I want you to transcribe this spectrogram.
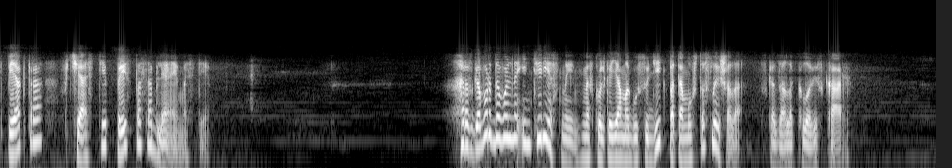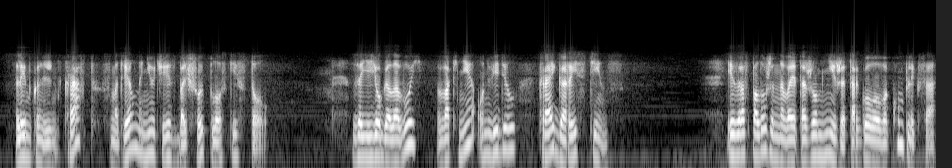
спектра в части приспособляемости. «Разговор довольно интересный, насколько я могу судить, потому что слышала», — сказала Кловис Карр. Линкольн Крафт смотрел на нее через большой плоский стол. За ее головой в окне он видел край горы Стинс. Из расположенного этажом ниже торгового комплекса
